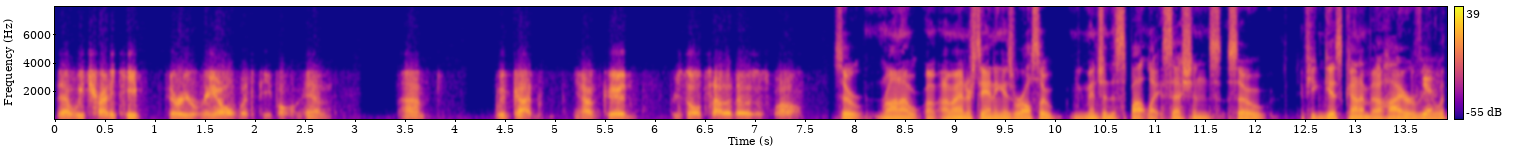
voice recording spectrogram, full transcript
that we try to keep very real with people, and um, we've got you know good results out of those as well. So, Rana, uh, my understanding is we're also you mentioned the spotlight sessions. So, if you can give us kind of a higher view Yeah. what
